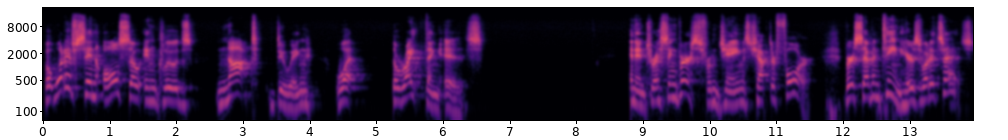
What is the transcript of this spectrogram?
But what if sin also includes not doing what the right thing is? An interesting verse from James chapter 4, verse 17. Here's what it says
